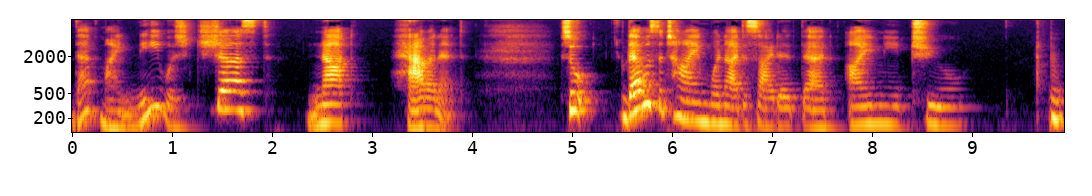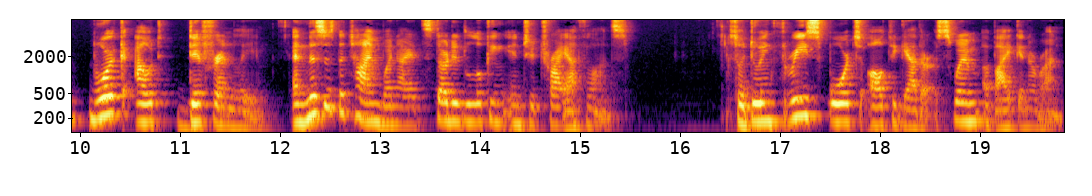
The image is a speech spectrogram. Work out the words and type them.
that my knee was just not having it. So that was the time when I decided that I need to work out differently. And this is the time when I had started looking into triathlons. So, doing three sports altogether a swim, a bike, and a run.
